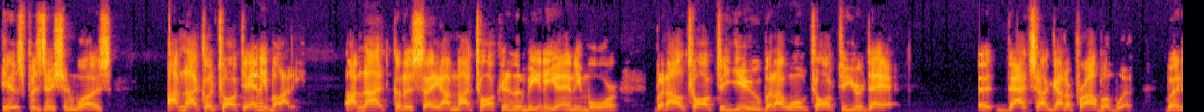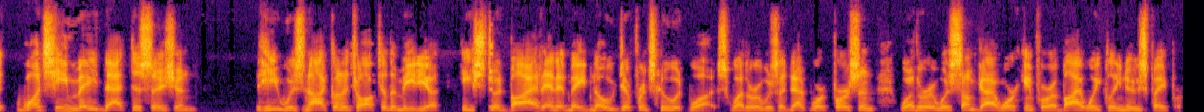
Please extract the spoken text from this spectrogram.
his position was, I'm not going to talk to anybody. I'm not going to say I'm not talking to the media anymore, but I'll talk to you, but I won't talk to your dad. Uh, that's I got a problem with. But once he made that decision, he was not going to talk to the media. He stood by it, and it made no difference who it was, whether it was a network person, whether it was some guy working for a biweekly newspaper.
